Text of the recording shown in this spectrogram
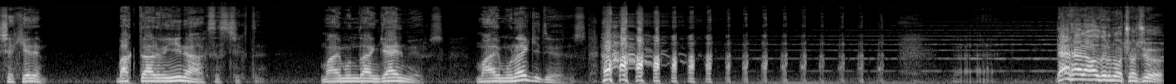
Şekerim. Bak Darwin yine haksız çıktı. Maymundan gelmiyoruz. Maymuna gidiyoruz. Derhal aldırın o çocuğu.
